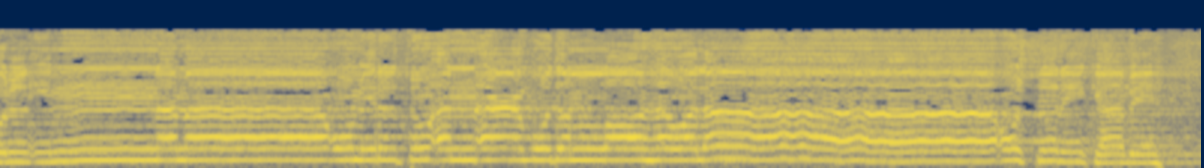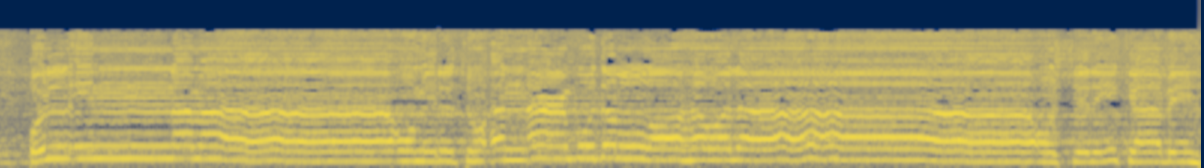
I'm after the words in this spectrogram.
قل إنما أمرت أن أعبد الله ولا أشرك به. قل إنما أمرت أن أعبد الله ولا أشرك به.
